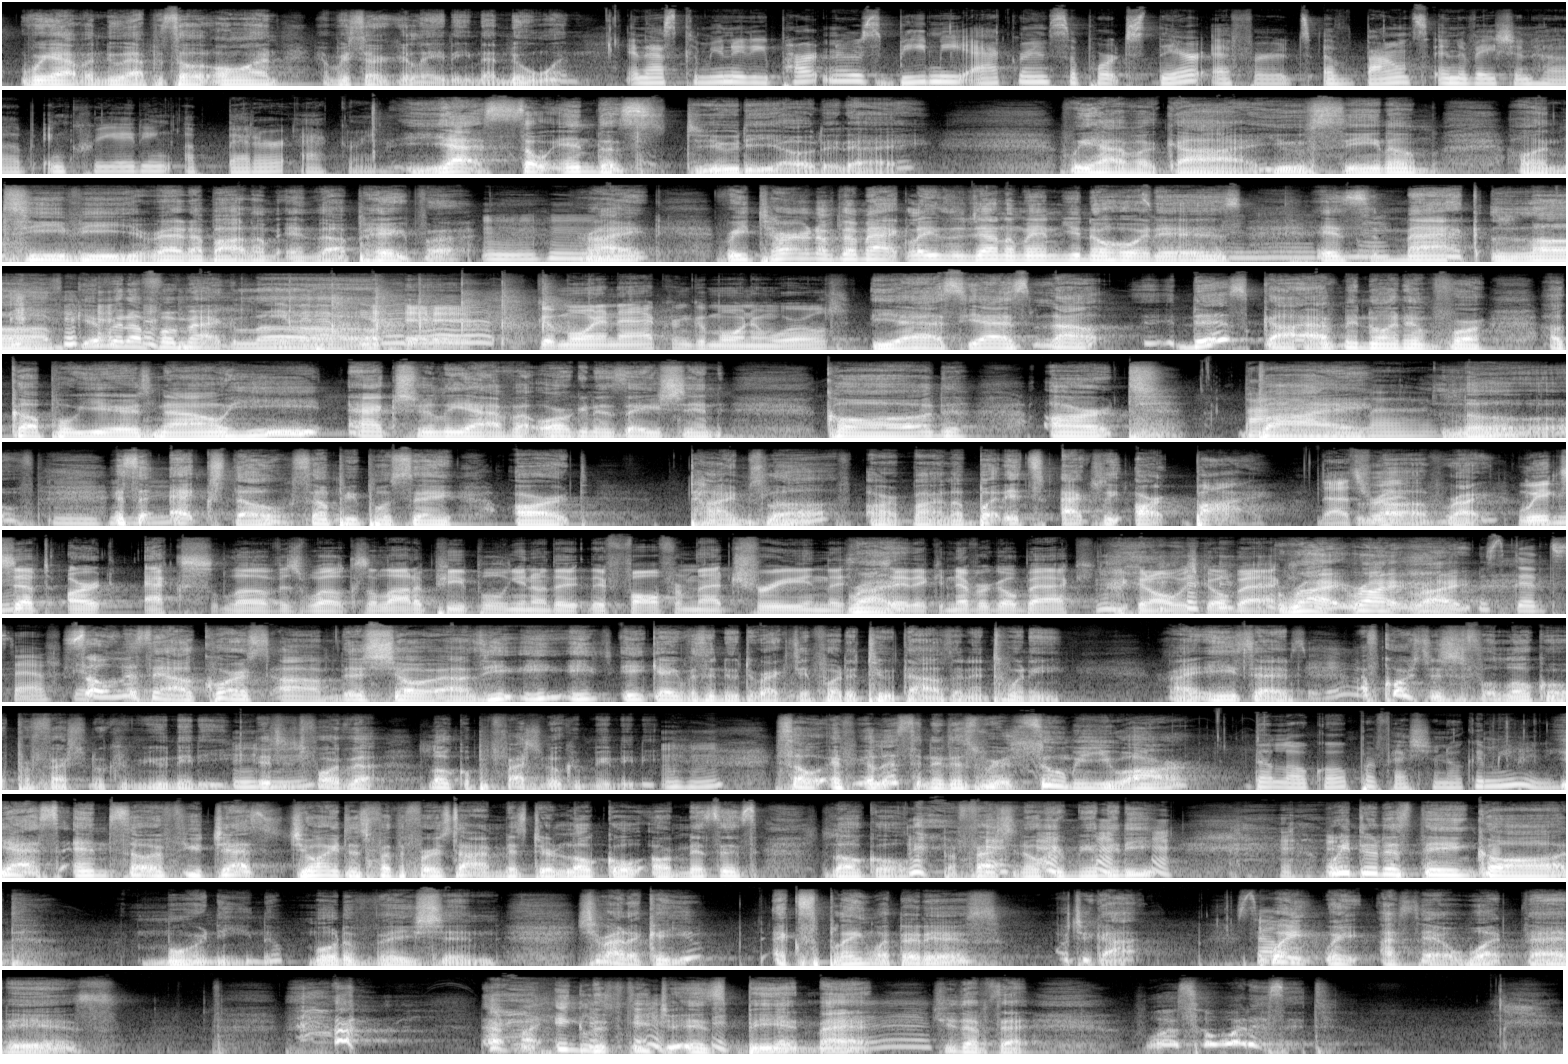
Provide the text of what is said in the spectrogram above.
we have a new episode on and we're circulating a new one. And as community partners, BMe Akron supports their efforts of Bounce Innovation Hub in creating a better Akron. Yes, so in the studio today, we have a guy. You've seen him on TV. You read about him in the paper, mm-hmm. right? Return of the Mac, ladies and gentlemen. You know who it is. It's Mac Love. Give it up for Mac Love. Good morning, Akron. Good morning, world. Yes, yes. Now, this guy, I've been knowing him for a couple years now. He actually have an organization called Art by, by Love. love. Mm-hmm. It's an X though. Some people say Art times love, art by love, but it's actually art by. That's love, right. right. We mm-hmm. accept art X love as well because a lot of people, you know, they, they fall from that tree and they right. say they can never go back. You can always go back. right, right, right. It's good stuff. Good so stuff. listen, of course, um, this show uh, he, he he gave us a new direction for the 2020. Right, he said, yes, "Of course, this is for local professional community. Mm-hmm. This is mm-hmm. for the local professional community. Mm-hmm. So, if you're listening to this, we're assuming you are the local professional community. Yes, and so if you just joined us for the first time, Mr. Local or Mrs. Local Professional Community, we do this thing called morning motivation. Sharetta, can you explain what that is? What you got? So, wait, wait, I said what that is. My English teacher is being mad. She's upset. Well, so what is it?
